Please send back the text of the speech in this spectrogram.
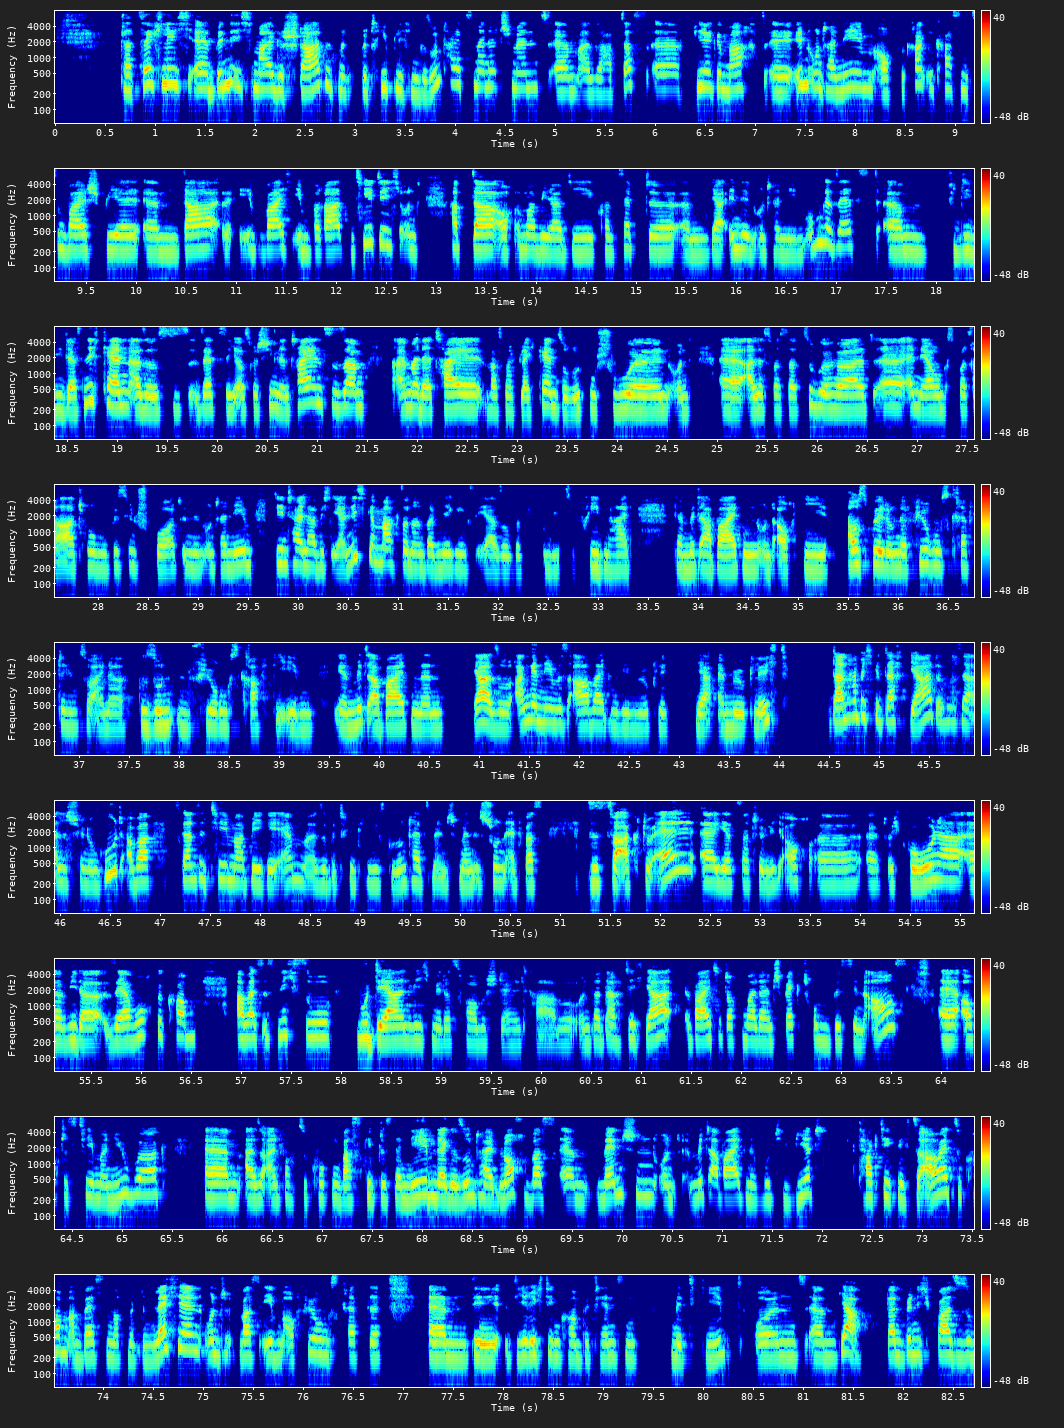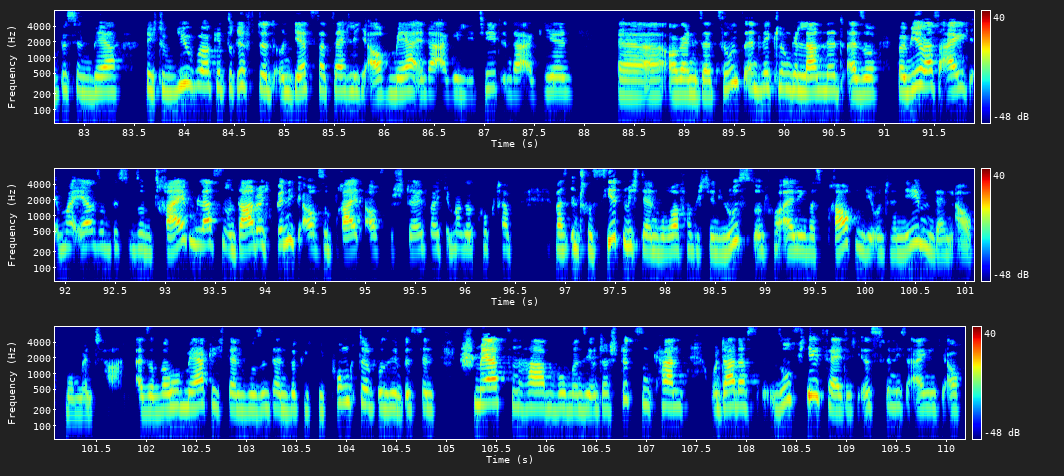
Tatsächlich äh, bin ich mal gestartet mit betrieblichem Gesundheitsmanagement, ähm, also habe das äh, viel gemacht äh, in Unternehmen, auch für Krankenkassen zum Beispiel. Ähm, da äh, war ich eben beratend tätig und habe da auch immer wieder die Konzepte ähm, ja in den Unternehmen umgesetzt. Ähm, für die, die das nicht kennen, also es setzt sich aus verschiedenen Teilen zusammen. Einmal der Teil, was man vielleicht kennt, so Rückenschulen und äh, alles, was dazugehört, äh, Ernährungsberatung, ein bisschen Sport in den Unternehmen. Den Teil habe ich eher nicht gemacht, sondern bei mir ging es eher so wirklich um die Zufriedenheit der Mitarbeitenden und auch die Ausbildung der Führungskräfte hin zu einer gesunden Führungskraft, die eben ihren Mitarbeitenden ja so angenehmes Arbeiten wie möglich ja ermöglicht. Dann habe ich gedacht, ja, das ist ja alles schön und gut, aber das ganze Thema BGM, also betriebliches Gesundheitsmanagement, ist schon etwas, es ist zwar aktuell, äh, jetzt natürlich auch äh, äh durch Corona äh, wieder sehr hochgekommen, aber es ist nicht so modern, wie ich mir das vorgestellt habe. Und da dachte ich, ja, weite doch mal dein Spektrum ein bisschen aus äh, auf das Thema New Work. Ähm, also einfach zu gucken, was gibt es denn neben der Gesundheit noch, was ähm, Menschen und Mitarbeitende motiviert, tagtäglich zur Arbeit zu kommen, am besten noch mit einem Lächeln und was eben auch Führungskräfte ähm, die, die richtigen Kompetenzen mitgibt. Und ähm, ja, dann bin ich quasi so ein bisschen mehr Richtung New Work gedriftet und jetzt tatsächlich auch mehr in der Agilität, in der agilen äh, Organisationsentwicklung gelandet. Also bei mir war es eigentlich immer eher so ein bisschen so ein Treiben lassen und dadurch bin ich auch so breit aufgestellt, weil ich immer geguckt habe, was interessiert mich denn, worauf habe ich denn Lust und vor allen Dingen, was brauchen die Unternehmen denn auch momentan? Also wo merke ich denn, wo sind denn wirklich die Punkte, wo sie ein bisschen Schmerzen haben, wo man sie unterstützen kann? Und da das so vielfältig ist, finde ich es eigentlich auch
